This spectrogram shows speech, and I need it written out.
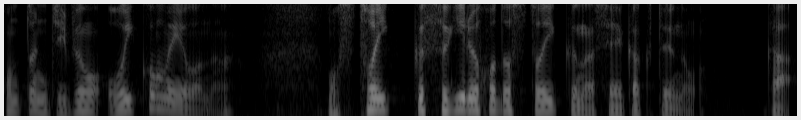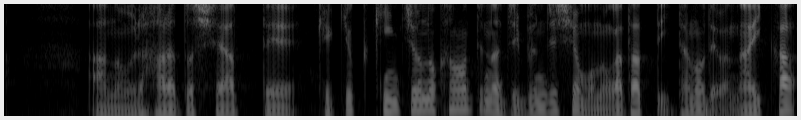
本当に自分を追い込むようなもうストイックすぎるほどストイックな性格というのがあの裏腹としてあって結局緊張の緩和というのは自分自身を物語っていたのではないか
